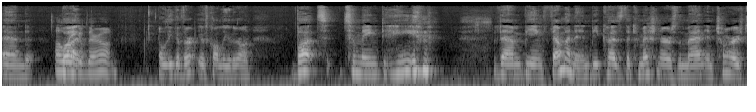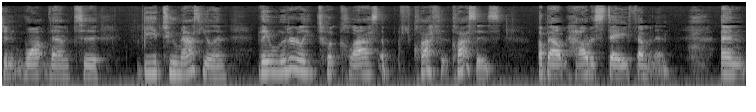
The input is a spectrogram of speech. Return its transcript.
and A league of their own. a league of their it was called League of Their Own. But to maintain them being feminine because the commissioners, the men in charge didn't want them to be too masculine, they literally took class, class classes about how to stay feminine. And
